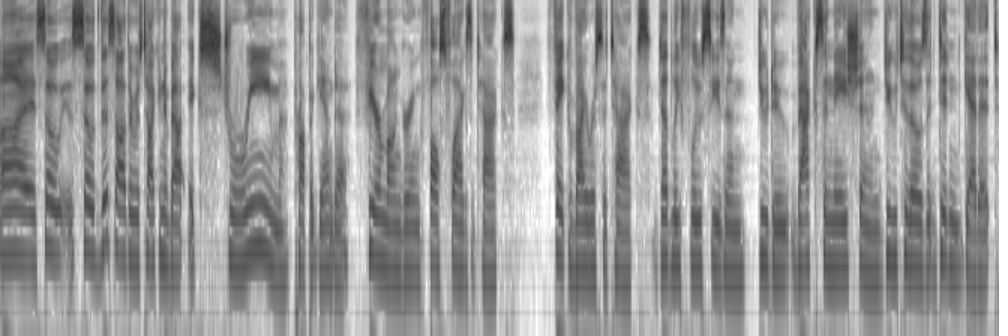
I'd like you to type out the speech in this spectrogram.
Uh, so, so this author was talking about extreme propaganda, fear mongering, false flags attacks, fake virus attacks, deadly flu season due to vaccination, due to those that didn't get it.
